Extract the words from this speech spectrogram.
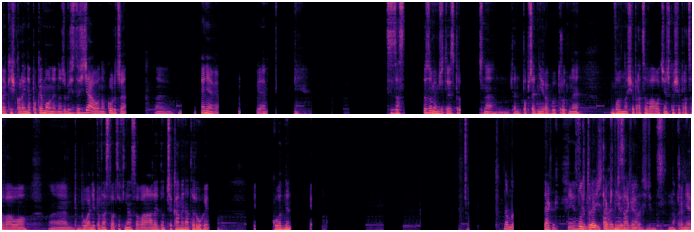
jakieś kolejne Pokémony, no żeby się coś działo, no kurczę. E, ja nie wiem. Rozumiem, że to jest problematyczne. Ten poprzedni rok był trudny. Wolno się pracowało, ciężko się pracowało. e, Była niepewna sytuacja finansowa, ale no, czekamy na te ruchy. Głodny. No, tak, nie jest uzbroić i tak nie zagram na premierę.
